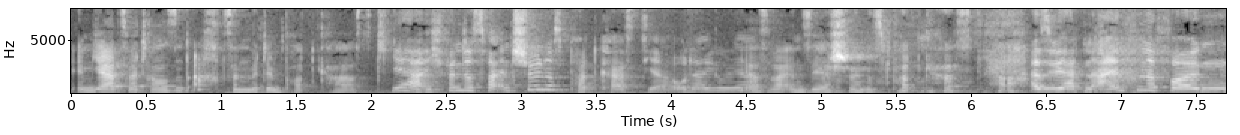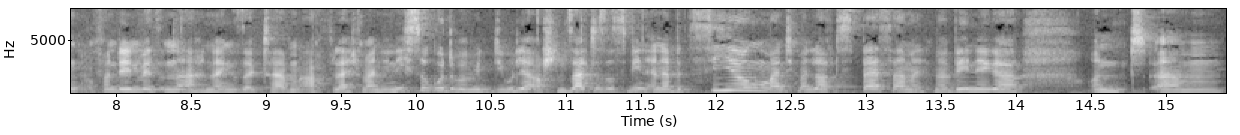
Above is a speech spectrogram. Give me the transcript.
im Jahr 2018 mit dem Podcast. Ja, ich finde, es war ein schönes Podcast-Jahr, oder Julia? Ja, es war ein sehr schönes Podcast-Jahr. Also wir hatten einzelne Folgen, von denen wir jetzt im Nachhinein gesagt haben, ach, vielleicht waren die nicht so gut, aber wie Julia auch schon sagt, es ist wie in einer Beziehung. Manchmal läuft es besser, manchmal weniger. Und ähm,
